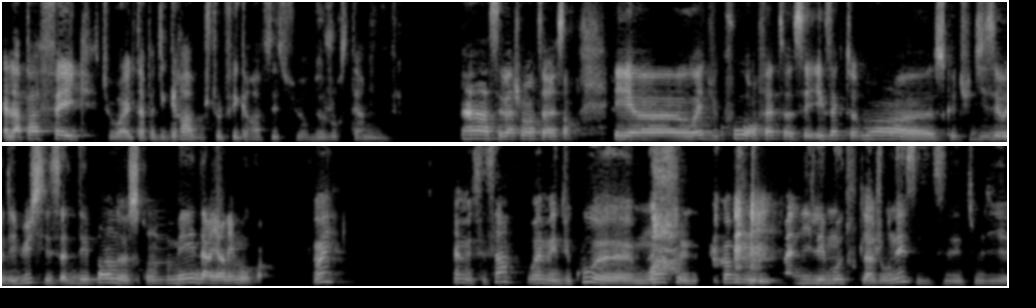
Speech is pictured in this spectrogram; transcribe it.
elle n'a pas fake, tu vois. Elle t'a pas dit grave. Je te le fais grave, c'est sûr. Deux jours, c'est terminé. Ah, c'est vachement intéressant. Et euh, ouais, du coup, en fait, c'est exactement euh, ce que tu disais au début, c'est ça dépend de ce qu'on met derrière les mots, quoi. Oui, Ouais, mais c'est ça. Ouais, mais du coup, euh, moi, comme je manie les mots toute la journée, tu me dis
